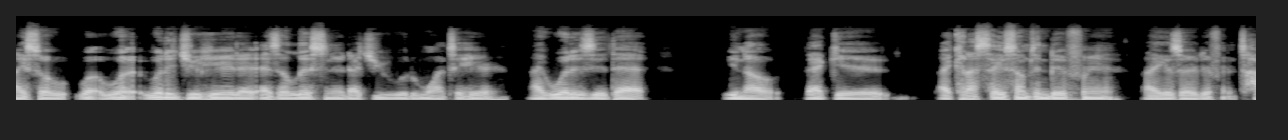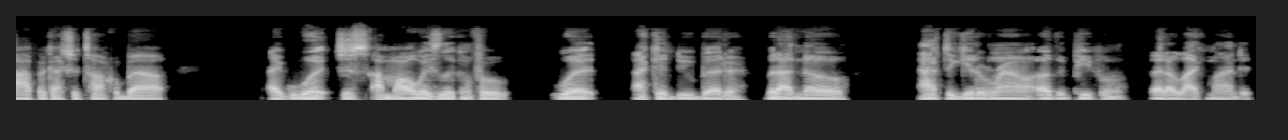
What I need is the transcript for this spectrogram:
Like, so what? What? What did you hear that as a listener that you would want to hear? Like, what is it that you know that could like? Can I say something different? Like, is there a different topic I should talk about? Like, what? Just I'm always looking for what I could do better. But I know I have to get around other people that are like minded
